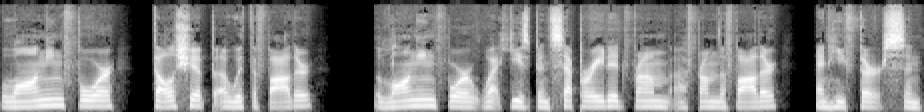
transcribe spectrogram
longing for fellowship uh, with the Father, longing for what he's been separated from uh, from the Father, and he thirsts. And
